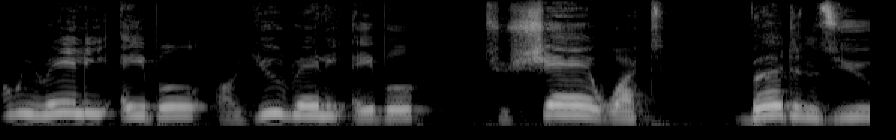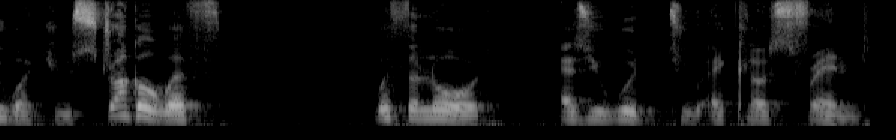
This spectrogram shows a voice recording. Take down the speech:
Are we really able, are you really able to share what burdens you, what you struggle with, with the Lord as you would to a close friend?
